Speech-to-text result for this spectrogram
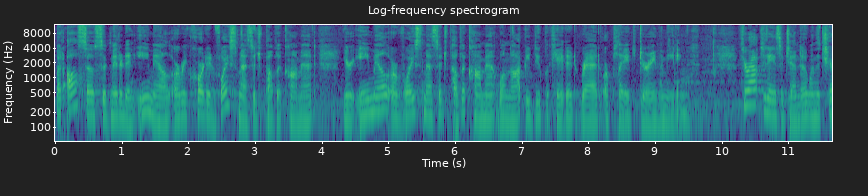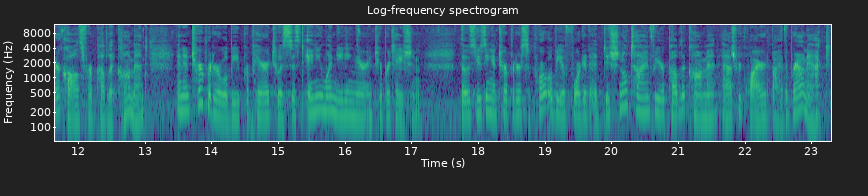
but also submitted an email or recorded voice message public comment, your email or voice message public comment will not be duplicated, read, or played during the meeting. Throughout today's agenda, when the chair calls for public comment, an interpreter will be prepared to assist anyone needing their interpretation. Those using interpreter support will be afforded additional time for your public comment as required by the Brown Act.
